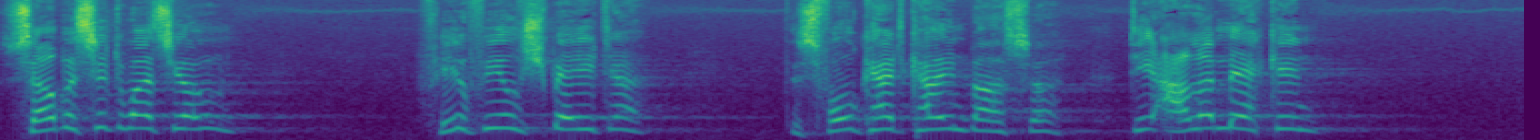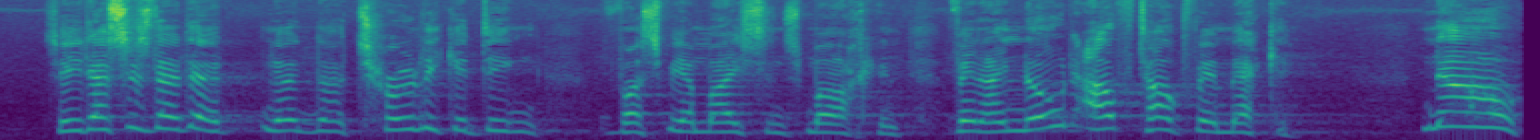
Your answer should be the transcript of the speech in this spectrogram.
Selbe Situation, viel, viel später. Das Volk hat kein Wasser. Die alle mecken. Sieh, das ist ein natürliches Ding, was wir meistens machen. Wenn ein Not auftaucht, wir mecken. No,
